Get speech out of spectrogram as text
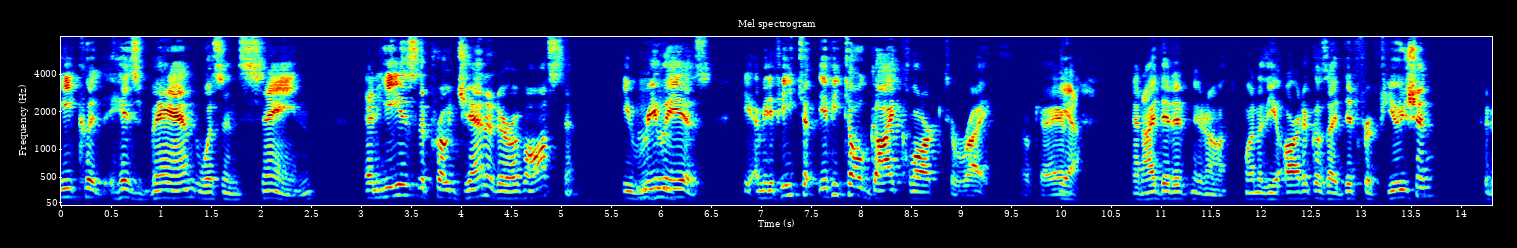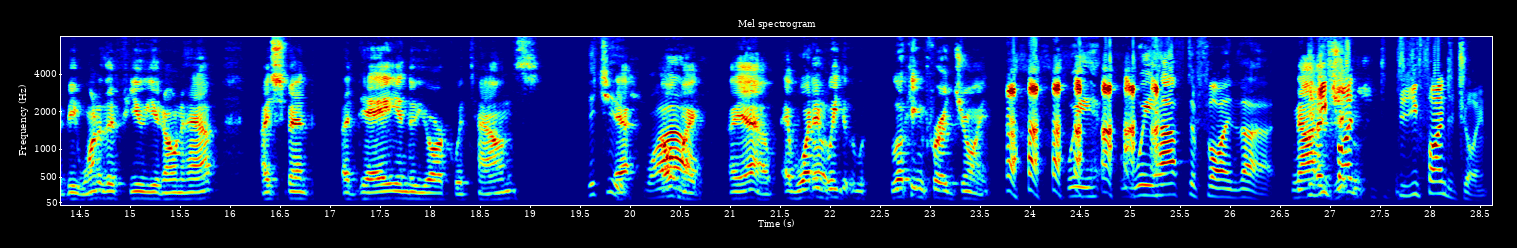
he could. His band was insane, and he is the progenitor of Austin. He mm-hmm. really is. He- I mean, if he t- if he told Guy Clark to write, okay, Yeah. and I did it. You know, one of the articles I did for Fusion could be one of the few you don't have. I spent a day in New York with Townes. Did you? Yeah. Oh wow. Oh my. Yeah. And what did Oh. we do? Looking for a joint. we we have to find that. Not did a you jo- find? Did you find a joint?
